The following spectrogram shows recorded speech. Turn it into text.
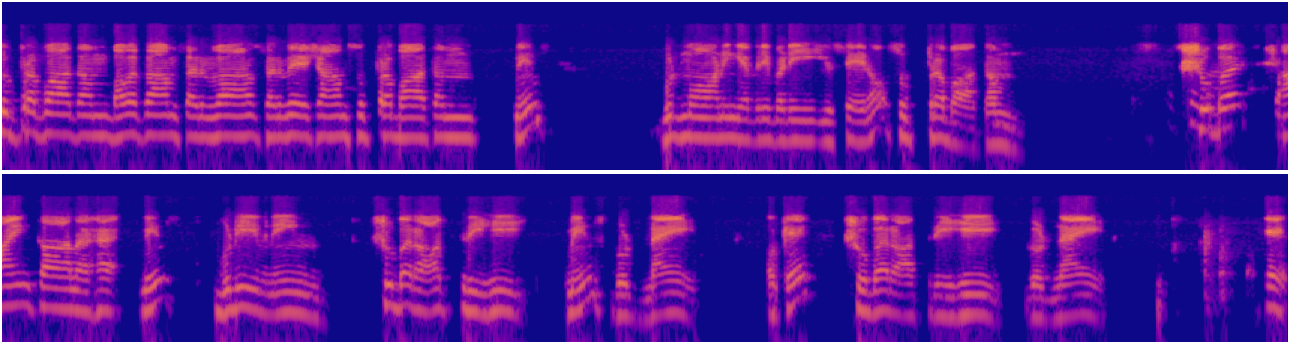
Suprabhatam bhavatam sarva sarvesham suprabhatam means good morning everybody. You say no suprabhatam. Shubha sayankalah means good evening. Shubha ratrihi means good night. Okay shubha ratrihi good night. Okay.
